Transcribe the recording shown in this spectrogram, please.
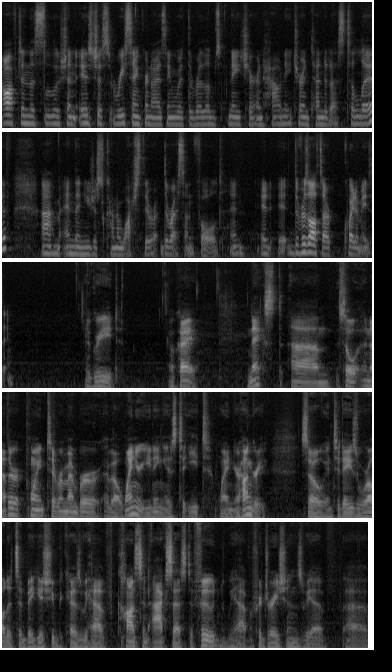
often the solution is just resynchronizing with the rhythms of nature and how nature intended us to live um, and then you just kind of watch the, the rest unfold and it, it, the results are quite amazing. Agreed. Okay. Next um, so another point to remember about when you're eating is to eat when you're hungry. So in today's world it's a big issue because we have constant access to food. We have refrigerations. We have uh,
